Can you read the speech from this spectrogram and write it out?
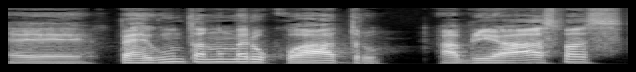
É, pergunta número 4. Abre aspas.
